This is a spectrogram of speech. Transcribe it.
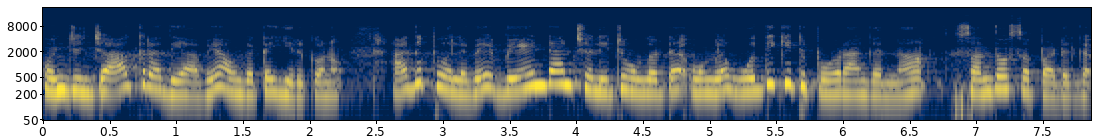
கொஞ்சம் ஜாக்கிரதையாகவே அவங்ககிட்ட இருக்கணும். அது போலவே வேண்டான்னு சொல்லிட்டு உங்கள்கிட்ட உங்களை ஒதுக்கிட்டு போகிறாங்கன்னா சந்தோஷப்படுங்க.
